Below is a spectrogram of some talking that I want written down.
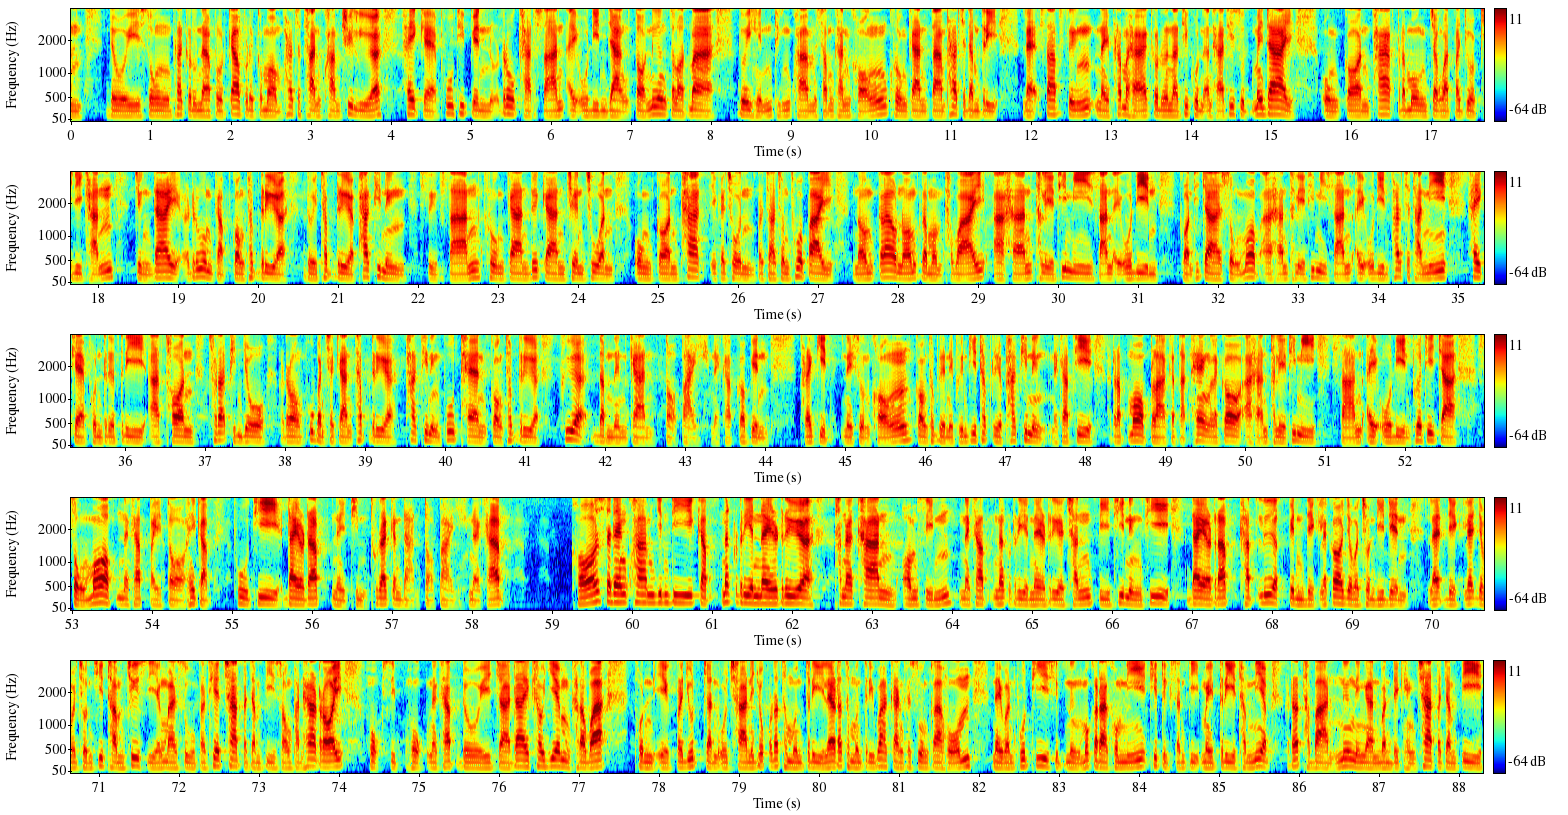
โดยทรงพระกรุณาโปรดเกล้าโปรดกระหม่อมพระราชทานความช่วยเหลือ ให้แก่ผู้ที่เป็นโรคขาดสารไอโอดีนอย่างต่อเนื่องตลอดมา โดยเห็นถึงความสำคัญของโครงการตามพระราชดำริ และทราบซึ้งในพระมหากรุณาธิคุณอันหาที่สุดไม่ได้ องค์กรภาคประมงจังหวัดประจวบคีรีขันธ์ จึงได้ร่วมกับกองทัพเรือ โดยทัพเรือภาคที่ 1 สืบสารโครงการด้วยการเชิญชวน องค์กรภาคเอกชน ประชาชนทั่วไป น้อมกล้าวน้อมกระหม่อมถวาย อาหารทะเลที่มีสารไอโอดีน ก่อนที่จะส่งมอบอาหารทะเลที่มีสารไอโอดีนพระราชทานนี้ ให้แก่พลเรือตรีอาทรชรพินโย รองผู้บัญชาการทัพเรือ ภาคที่ 1 ผู้แทนกองทัพเรือเพื่อดำเนินการต่อไปนะครับก็เป็นภารกิจในส่วนของกองทัพเรือในพื้นที่ทัพเรือภาคที่1นะครับที่รับมอบปลากระตักแห้ง และก็อาหารทะเลที่มีสารไอโอดีน เพื่อที่จะส่งมอบนะครับไปต่อให้กับผู้ที่ได้รับในถิ่นธุรกันดารต่อไปนะครับขอแสดงความยินดีกับนักเรียนในเรือธนาคารออมสินนะครับนักเรียนในเรือชั้นปีที่หนึ่งที่ได้รับคัดเลือกเป็นเด็กและก็เยาวชนดีเด่น และเด็กและเยาวชนที่ทำชื่อเสียงมาสู่ประเทศชาติประจำปี 2566 นะครับโดยจะได้เข้าเยี่ยมคารวะ พลเอกประยุทธ์จันโอชานายกรัฐมนตรี และรัฐมนตรีว่าการกระทรวงกลาโหม ในวันพุธที่ 11 มกราคมนี้ที่ตึกสันติไมตรีทำเนียบรัฐบาลเนื่องในงานวันเด็กแห่งชาติประจำปี 2566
